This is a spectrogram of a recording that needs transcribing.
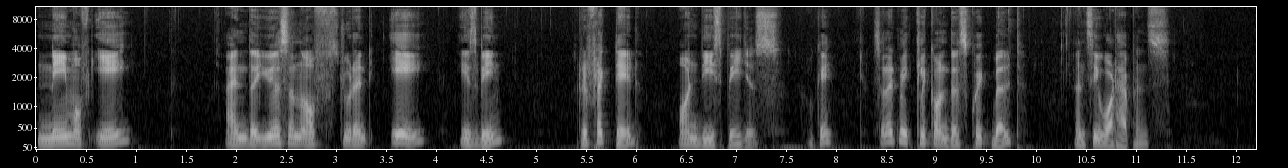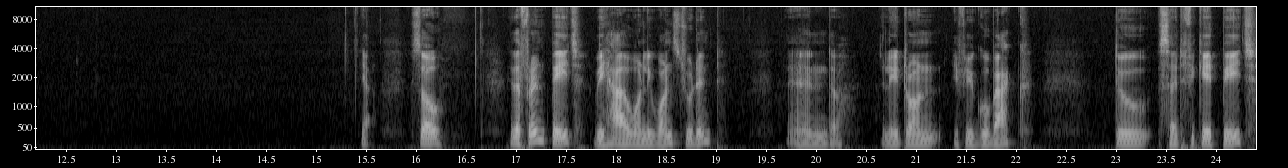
name of A and the USN of student A is being reflected on these pages. Okay, so let me click on this quick build and see what happens. Yeah, so in the front page we have only one student and uh, later on if you go back to certificate page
